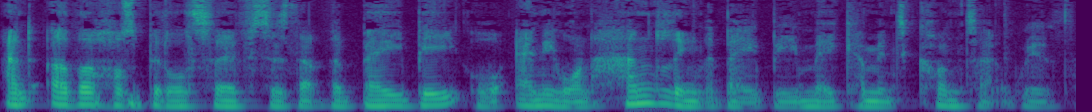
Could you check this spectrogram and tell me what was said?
and other hospital surfaces that the baby or anyone handling the baby may come into contact with.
